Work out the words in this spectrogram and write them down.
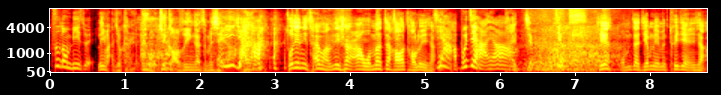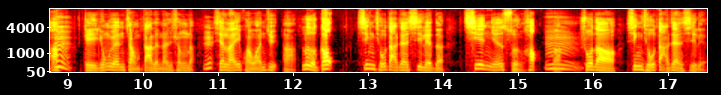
自动闭嘴，立马就开始，哎，我这稿子应该怎么写啊？哎呀呀，昨天你采访的那事儿啊，我们再好好讨论一下。假不假呀太？假了。就是，行，我们在节目里面推荐一下啊，嗯给永远长不大的男生的，嗯先来一款玩具啊，乐高星球大战系列的千年损耗啊。嗯说到星球大战系列，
